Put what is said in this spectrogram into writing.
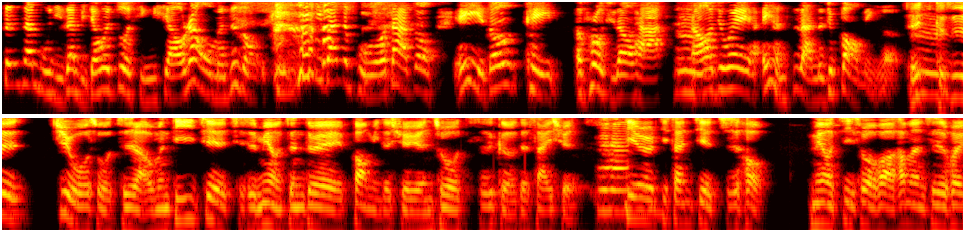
登山补给站比较会做行销，让我们这种一般的普罗大众，哎、欸，也都可以 approach 到它，嗯、然后就会哎、欸、很自然的就报名了。哎、欸，可是。据我所知啊，我们第一届其实没有针对报名的学员做资格的筛选。嗯、第二、第三届之后，没有记错的话，他们是会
